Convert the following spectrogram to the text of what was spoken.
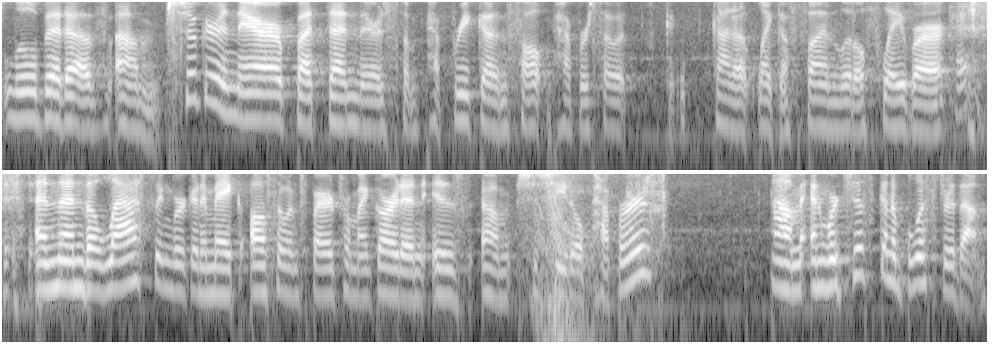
little bit of um, sugar in there, but then there's some paprika and salt and pepper, so it's got a, like a fun little flavor. and then the last thing we're going to make, also inspired from my garden, is um, shishito peppers. Um, and we're just going to blister them.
